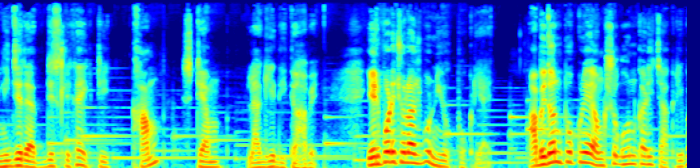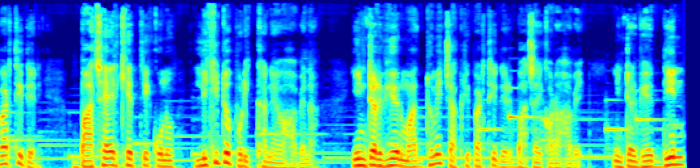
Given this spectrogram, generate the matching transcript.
নিজের অ্যাড্রেস লেখা একটি খাম স্ট্যাম্প লাগিয়ে দিতে হবে। এরপরে চলে আসব নিয়োগ প্রক্রিয়ায়। আবেদন প্রক্রিয়ায় অংশগ্রহণকারী চাকরি প্রার্থীদের বাছাইয়ের ক্ষেত্রে কোনো লিখিত পরীক্ষা নেওয়া হবে না। ইন্টারভিউয়ের মাধ্যমে চাকরি প্রার্থীদের বাছাই করা হবে। ইন্টারভিউয়ের দিন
